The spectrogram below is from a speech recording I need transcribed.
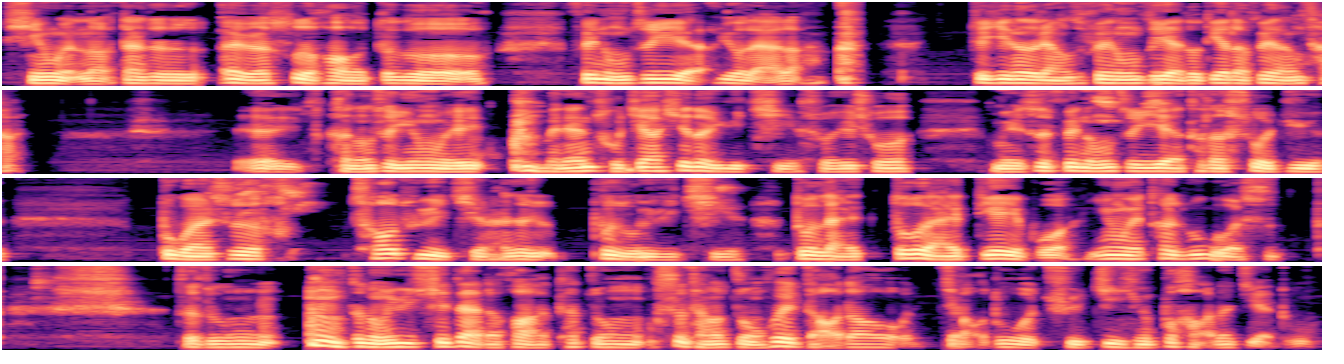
新闻了。但是二月四号，这个非农之夜又来了。最近的两次非农之夜都跌得非常惨。呃，可能是因为 美联储加息的预期，所以说每次非农之夜它的数据，不管是超出预期还是不如预期，都来都来跌一波。因为它如果是这种 这种预期在的话，它总市场总会找到角度去进行不好的解读，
